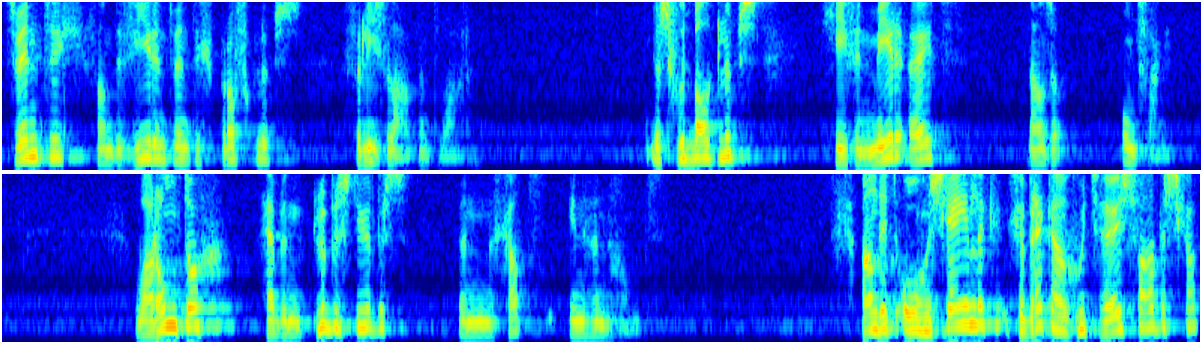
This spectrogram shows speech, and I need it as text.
20 van de 24 profclubs verlieslatend waren. Dus voetbalclubs geven meer uit dan ze ontvangen. Waarom toch hebben clubbestuurders een gat in hun hand? Aan dit ogenschijnlijk gebrek aan goed huisvaderschap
